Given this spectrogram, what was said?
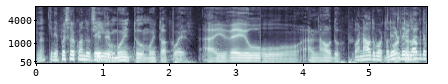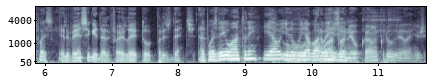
né? Que depois foi quando Tive veio... muito muito, muito apoio. Aí veio o Arnaldo. O Arnaldo Bortoleto, Bortoleto, veio logo depois. Ele veio em seguida, ele foi eleito presidente. Depois veio o Anthony e, o, e agora o, o RG. Antônio Cancro e o RG.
